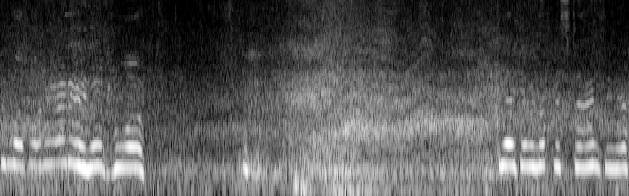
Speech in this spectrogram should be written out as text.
in my body and in everyone. Yeah, going up the stairs here.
